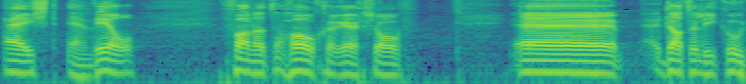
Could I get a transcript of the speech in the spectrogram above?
eist en wil van het Hoge Rechtshof. dat de Likud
